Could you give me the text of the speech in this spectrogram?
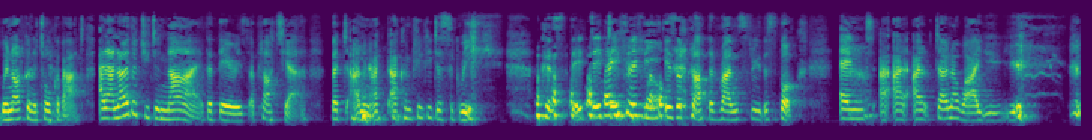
we're not going to talk about. And I know that you deny that there is a plot here, but I mean, I, I completely disagree because there, there definitely is a plot that runs through this book. And I, I, I don't know why you, you,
